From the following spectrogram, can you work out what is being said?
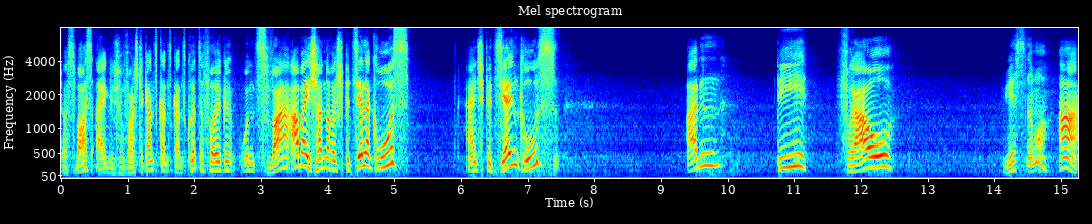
Das war es eigentlich schon fast. Eine ganz, ganz, ganz kurze Folge. Und zwar, aber ich habe noch einen speziellen Gruß. Einen speziellen Gruß an die Frau. Wie ist es nochmal? Ah,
